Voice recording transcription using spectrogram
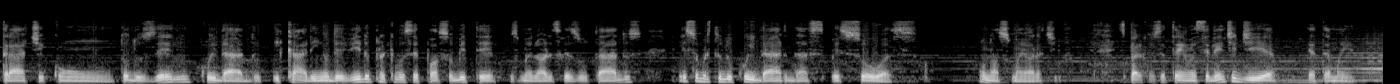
Trate com todo zelo, cuidado e carinho devido para que você possa obter os melhores resultados e, sobretudo, cuidar das pessoas, o nosso maior ativo. Espero que você tenha um excelente dia e até amanhã.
